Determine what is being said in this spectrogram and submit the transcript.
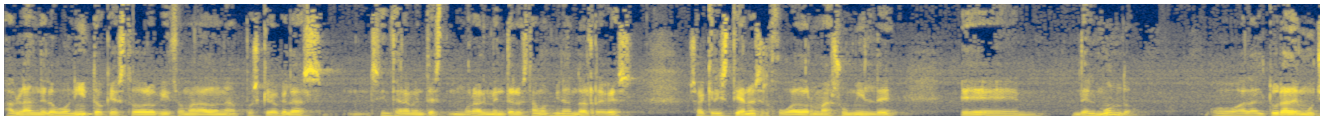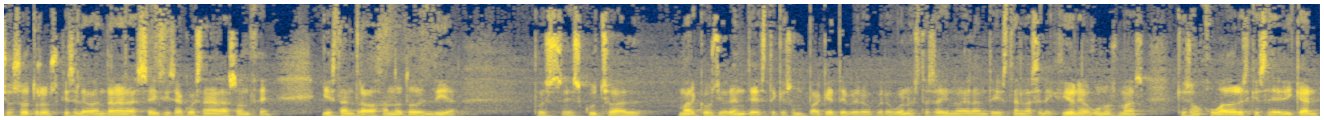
hablan de lo bonito que es todo lo que hizo Maradona, pues creo que las, sinceramente, moralmente lo estamos mirando al revés. O sea, Cristiano es el jugador más humilde eh, del mundo, o a la altura de muchos otros que se levantan a las 6 y se acuestan a las 11 y están trabajando todo el día. Pues escucho al Marcos Llorente, este que es un paquete, pero, pero bueno, está saliendo adelante y está en la selección, y algunos más, que son jugadores que se dedican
